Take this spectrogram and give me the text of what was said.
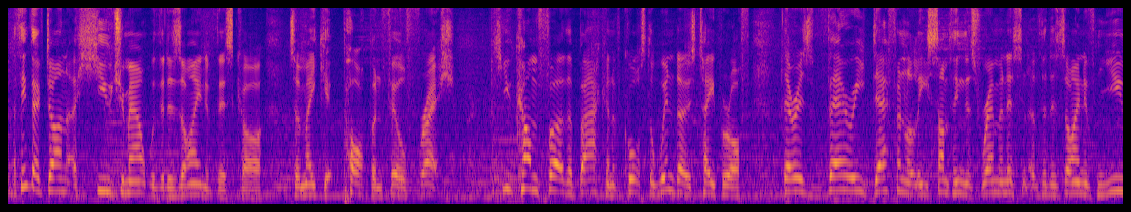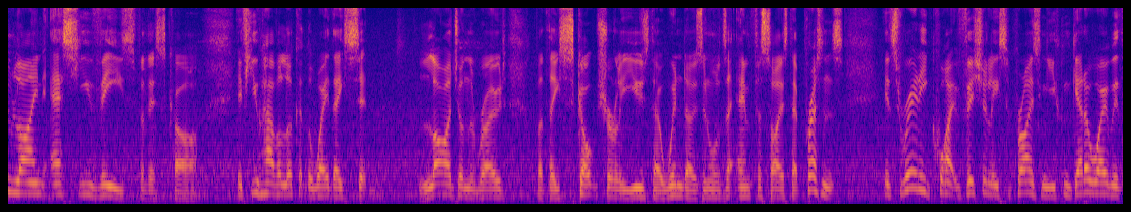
I think they've done a huge amount with the design of this car to make it pop and feel fresh. As you come further back, and of course the windows taper off, there is very definitely something that's reminiscent of the design of new line SUVs for this car. If you have a look at the way they sit large on the road, but they sculpturally use their windows in order to emphasize their presence. It's really quite visually surprising. You can get away with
